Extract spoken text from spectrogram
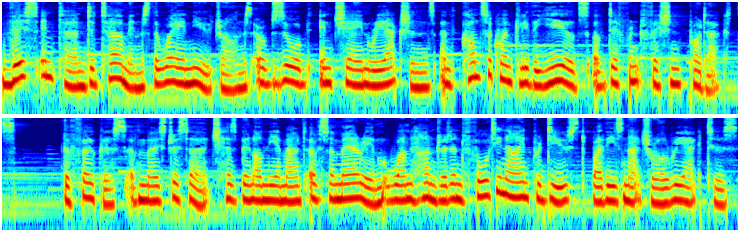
This in turn determines the way neutrons are absorbed in chain reactions and consequently the yields of different fission products. The focus of most research has been on the amount of samarium-149 produced by these natural reactors.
